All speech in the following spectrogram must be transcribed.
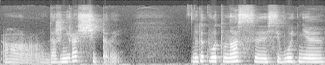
а даже не рассчитывай. Ну так вот, у нас сегодня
